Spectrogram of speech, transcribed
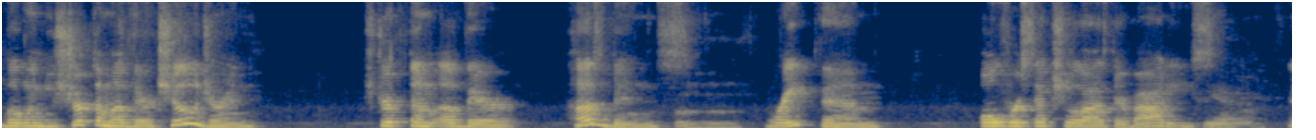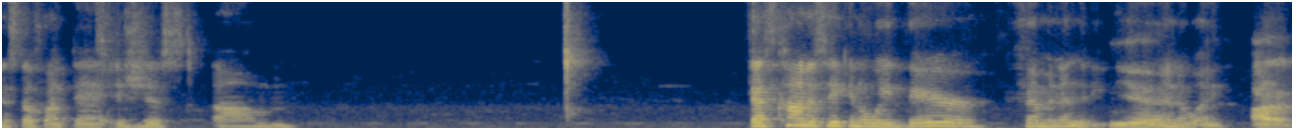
but when you strip them of their children, strip them of their husbands, hmm rape them, over sexualize their bodies Yeah. and stuff like that, it's just um that's kind of taking away their femininity. Yeah. In a way. I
